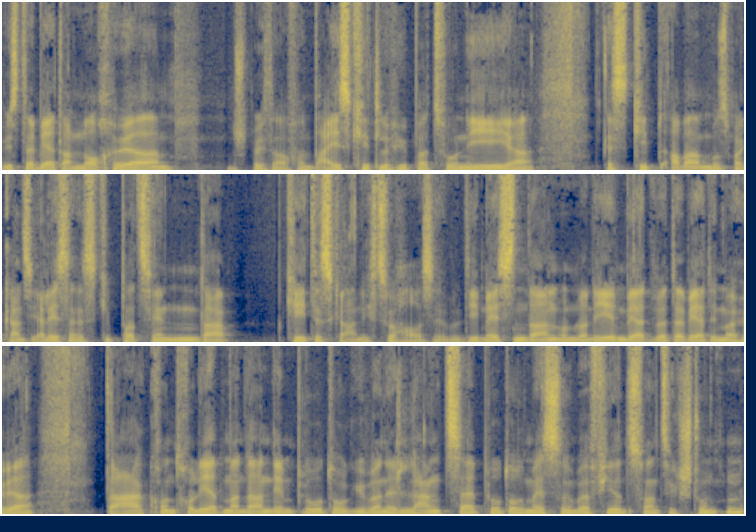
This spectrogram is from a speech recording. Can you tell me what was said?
ist der Wert dann noch höher. Man spricht auch von Weißkittelhypertonie, ja. Es gibt aber, muss man ganz ehrlich sagen, es gibt Patienten, da geht es gar nicht zu Hause. Die messen dann und bei Nebenwert wird der Wert immer höher. Da kontrolliert man dann den Blutdruck über eine Langzeitblutdruckmessung über 24 Stunden,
